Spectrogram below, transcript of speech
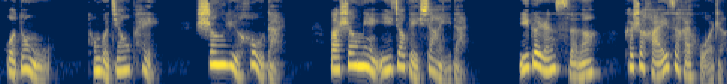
或动物通过交配、生育后代，把生命移交给下一代。一个人死了，可是孩子还活着。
